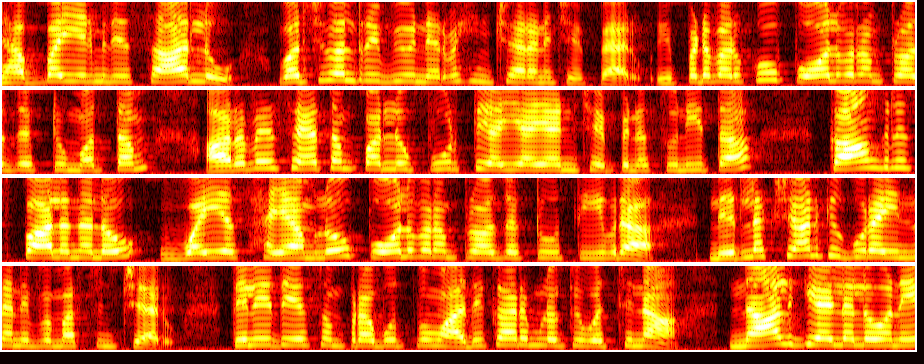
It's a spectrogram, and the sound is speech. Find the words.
డెబ్బై ఎనిమిది సార్లు వర్చువల్ రివ్యూ నిర్వహించారని చెప్పారు. ఇప్పటివరకు పోలవరం ప్రాజెక్టు మొత్తం అరవై శాతం పనులు పూర్తి అయ్యాయని చెప్పిన సునీత కాంగ్రెస్ పాలనలో వైఎస్ హయాంలో పోలవరం ప్రాజెక్టు తీవ్ర నిర్లక్ష్యానికి గురైందని విమర్శించారు. తెలుగుదేశం ప్రభుత్వం అధికారంలోకి వచ్చిన నాలుగేళ్ళలోనే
